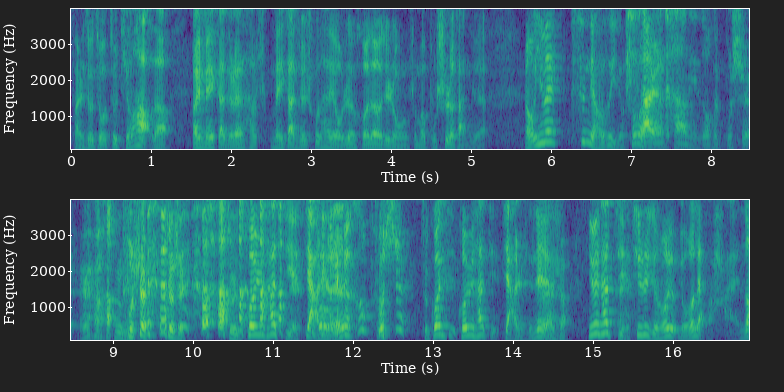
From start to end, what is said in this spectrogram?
反正就就就挺好的，然后也没感觉来他没感觉出他有任何的这种什么不适的感觉。然后因为新娘子已经生了，其他人看到你都会不适，是吧？不是就是就是关于他姐嫁人，不是，就关关于他姐嫁人这件事儿，因为他姐其实已经有有了两个孩子，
